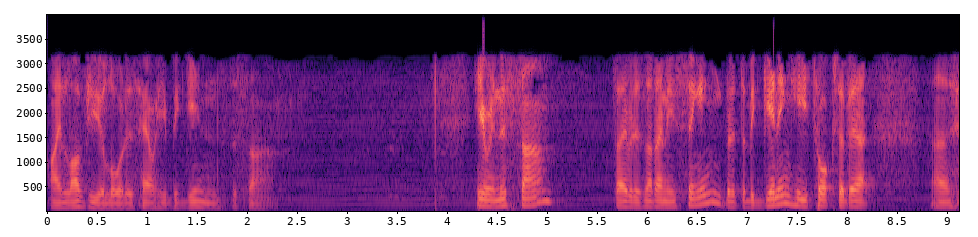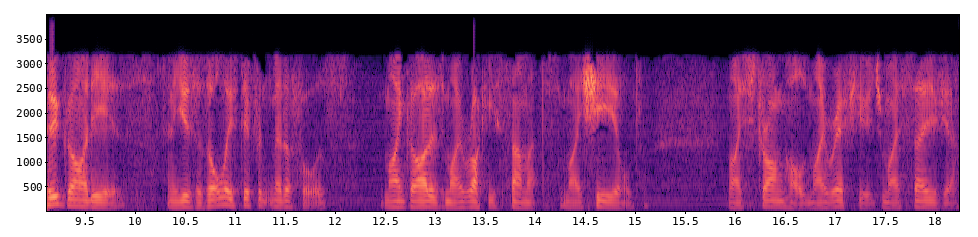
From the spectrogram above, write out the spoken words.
I love you, Lord, is how he begins the psalm. Here in this psalm, David is not only singing, but at the beginning he talks about uh, who God is. And he uses all these different metaphors. My God is my rocky summit, my shield, my stronghold, my refuge, my saviour.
